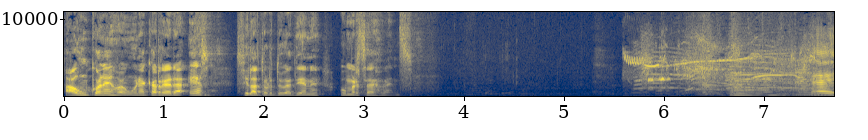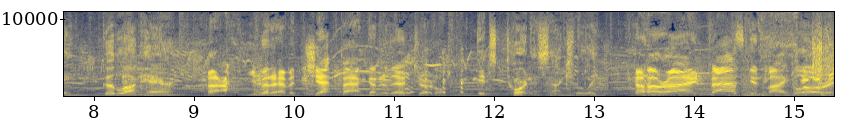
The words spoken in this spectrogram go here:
a un conejo en una carrera es si la tortuga tiene un Mercedes-Benz. Hey, good luck, Hare. You better have a jetpack under there, Turtle. It's tortoise, actually. All right, bask in my glory.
